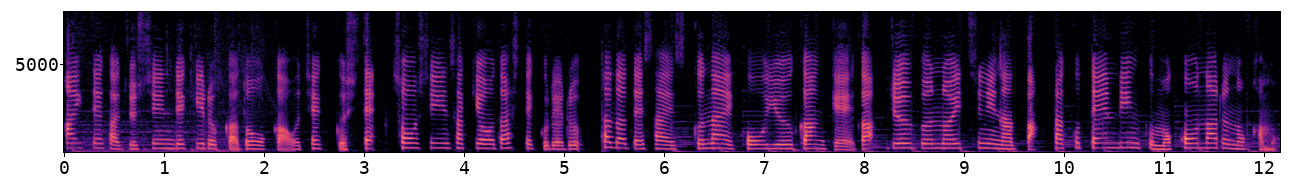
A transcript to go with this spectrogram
相手が受信できるかどうかをチェックして、送信先を出してくれる。ただでさえ少ない交友関係が10分の1になった。楽天リンクもこうなるのかも。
